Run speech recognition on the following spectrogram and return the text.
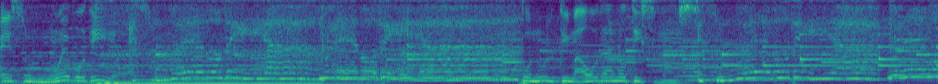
Es un nuevo día. Es un nuevo día, última hora noticias. Es un nuevo día, nuevo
